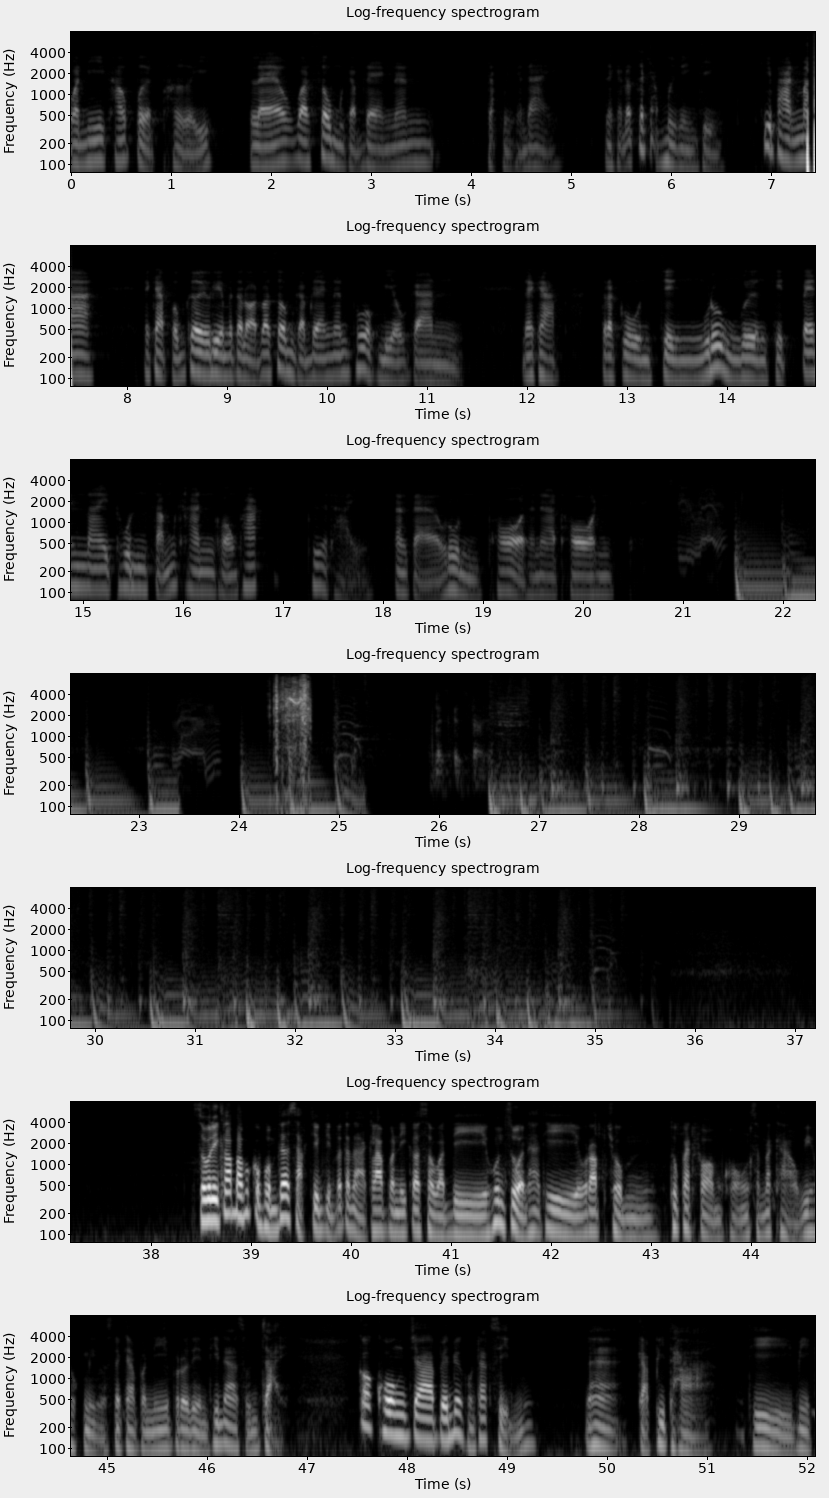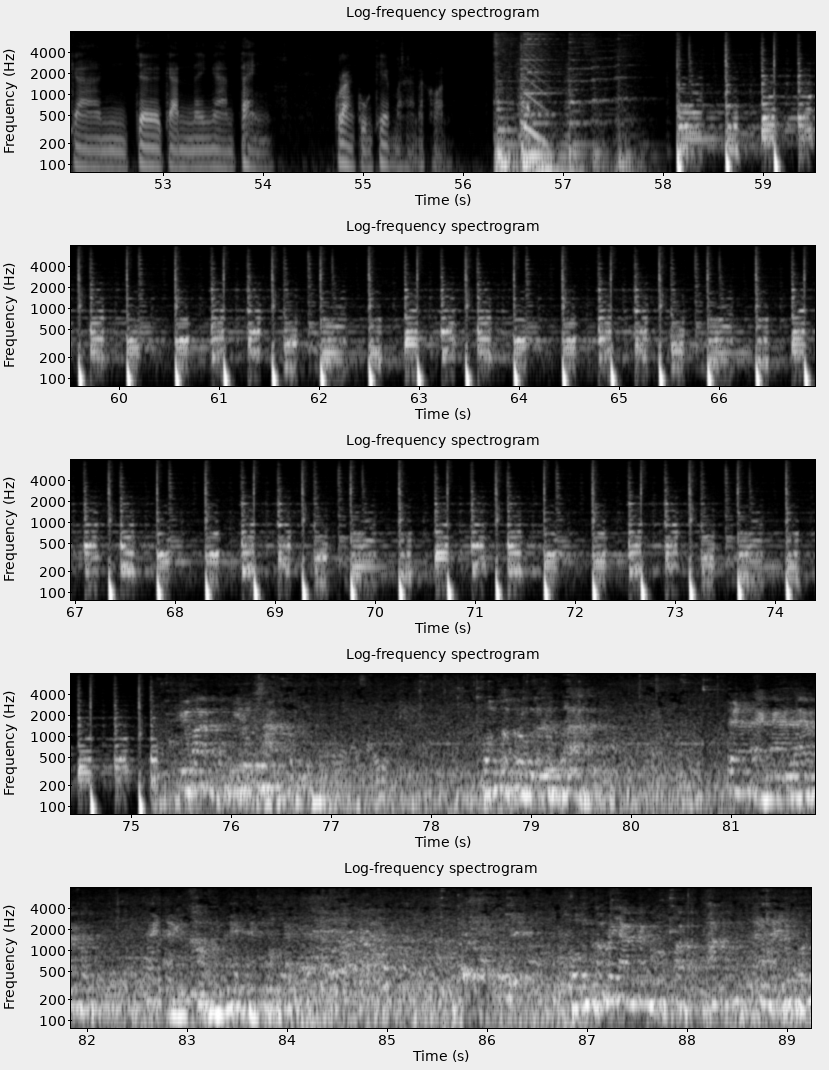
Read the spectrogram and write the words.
วันนี้เขาเปิดเผยแล้วว่าส้มกับแดงนั้นจับมือกันได้นะครับแล้วก็จับมือกันจริง ๆ ที่ผ่านมานะครับผมเคยเรียนมาตลอดว่าส้มกับแดงนั้นพวกเดียวกันนะครับตระกูลจึงรุ่งเรืองกิจเป็นนายทุนสำคัญของพรรคเพื่อไทย ตั้งแต่รุ่นพ่อธนาธร สวัสดีครับมาพบกับผมเทศศักดิ์จิมกิจวัฒนาครับ วันนี้ก็สวัสดีหุ้นส่วนฮะที่รับชมทุกแพลตฟอร์มของสำนักข่าววิหกนิวส์นะครับวันนี้ประเด็นที่น่าสนใจ ก็คงจะเป็นเรื่องของทักษิณนะฮะกับพิธาที่มีการเจอกันในงานแต่งกลางกรุงเทพมหานคร ข้าหรือให้แต่งออกผมก็พยายามไปบอกกับพรรคหลายคน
